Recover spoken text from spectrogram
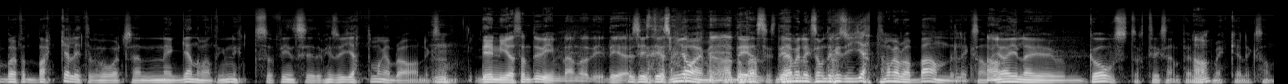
bara för att backa lite på vårt så här neggande om allting nytt. Så finns det, finns ju jättemånga bra. Liksom. Mm. Det nya som du är inblandad i. Det, Precis, det som jag är med Ja, är det- fantastiskt. det- Nej, men liksom, det finns ju jättemånga bra band. Liksom. Ja. Jag gillar ju Ghost till exempel Ja. väldigt mycket. Liksom.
